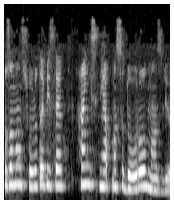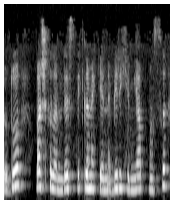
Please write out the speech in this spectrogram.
O zaman soruda bize hangisini yapması doğru olmaz diyordu. Başkalarını desteklemek yerine birikim yapması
